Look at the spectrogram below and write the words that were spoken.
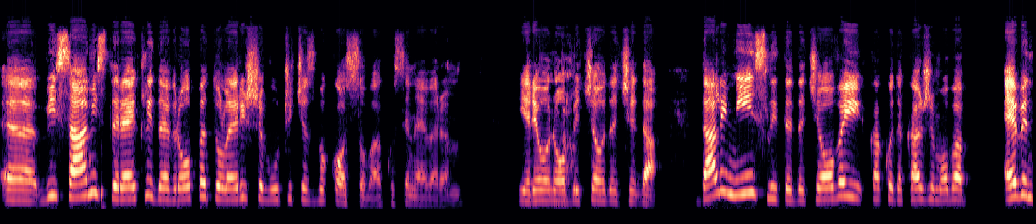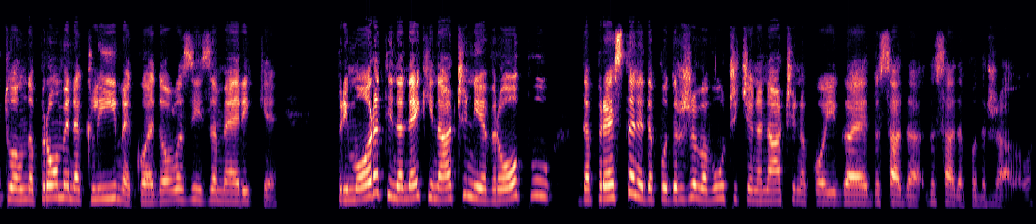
E, vi sami ste rekli da Evropa toleriše Vučića zbog Kosova, ako se ne varam. Jer je on da. obećao da će da. Da li mislite da će ovaj, kako da kažem, ova eventualna promena klime koja dolazi iz Amerike primorati na neki način i Evropu da prestane da podržava Vučića na način na koji ga je do sada, do sada podržavala?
